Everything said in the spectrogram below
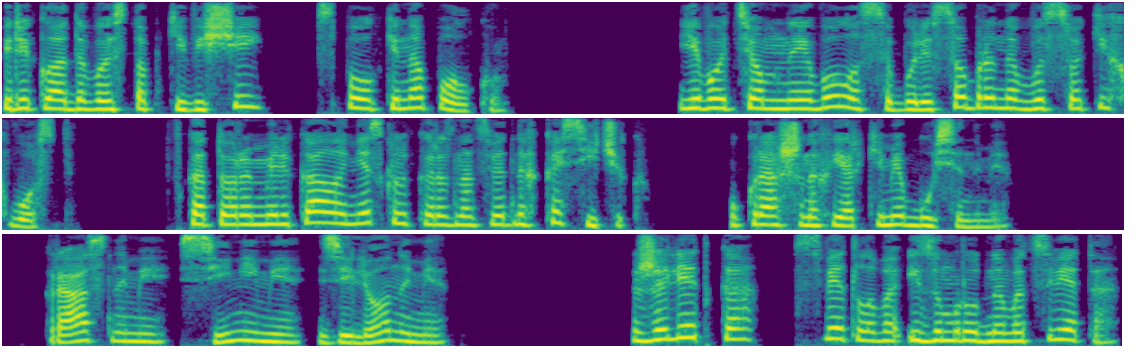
перекладывая стопки вещей с полки на полку. Его темные волосы были собраны в высокий хвост, в котором мелькало несколько разноцветных косичек, украшенных яркими бусинами. Красными, синими, зелеными. Жилетка светлого изумрудного цвета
